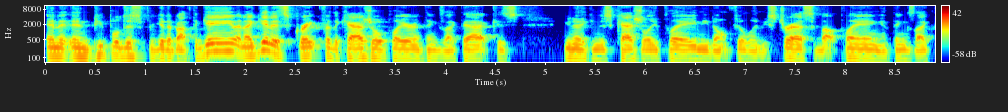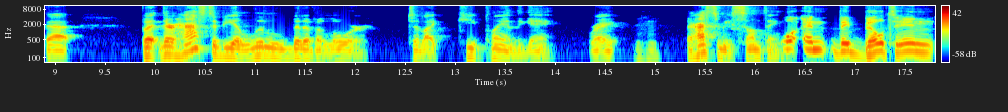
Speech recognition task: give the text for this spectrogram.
and and people just forget about the game. And I get it's great for the casual player and things like that because you know you can just casually play and you don't feel any stress about playing and things like that. But there has to be a little bit of a lure to like keep playing the game, right? Mhm. There has to be something. Well, and they built in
